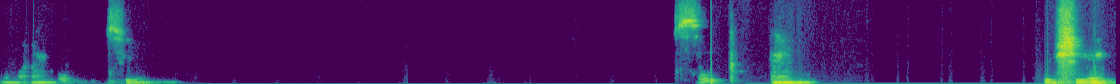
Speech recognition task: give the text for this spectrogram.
Reminder to? Soak and appreciate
